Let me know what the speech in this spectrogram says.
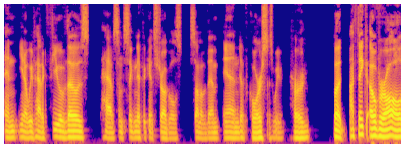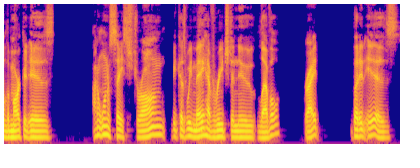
And, you know, we've had a few of those have some significant struggles, some of them end, of course, as we've heard. But I think overall the market is, I don't want to say strong because we may have reached a new level, right? But it is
